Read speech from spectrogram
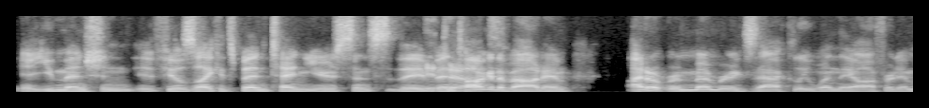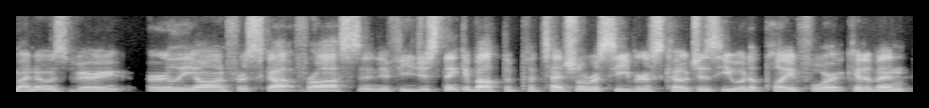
Yeah, you mentioned it feels like it's been 10 years since they've it been does. talking about him. I don't remember exactly when they offered him. I know it's very early on for Scott Frost. And if you just think about the potential receivers coaches he would have played for, it could have been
